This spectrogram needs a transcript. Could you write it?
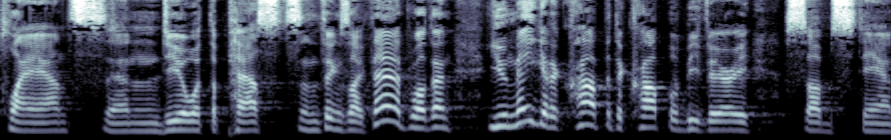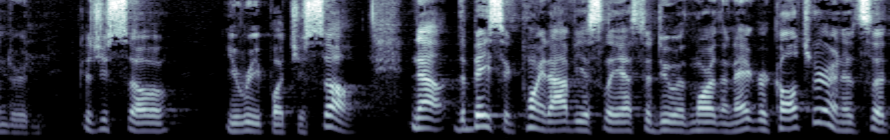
plants and deal with the pests and things like that, well, then you may get a crop, but the crop will be very substandard because you sow you reap what you sow. Now, the basic point obviously has to do with more than agriculture, and it's that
